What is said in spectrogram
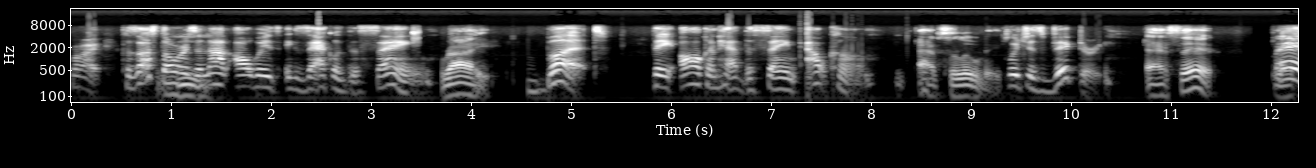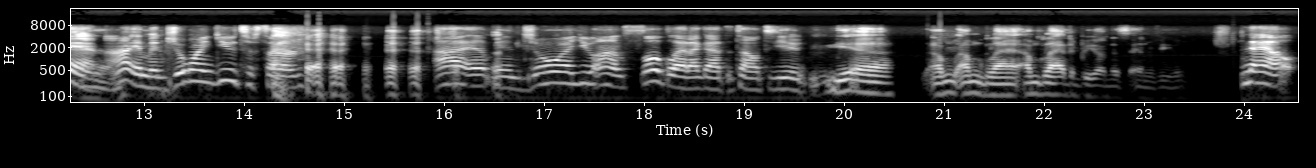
Right, because our stories mm. are not always exactly the same. Right, but they all can have the same outcome. Absolutely, which is victory. That's it. Man, I am enjoying you, to sir. I am enjoying you. I'm so glad I got to talk to you. Yeah, I'm. I'm glad. I'm glad to be on this interview. Now,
